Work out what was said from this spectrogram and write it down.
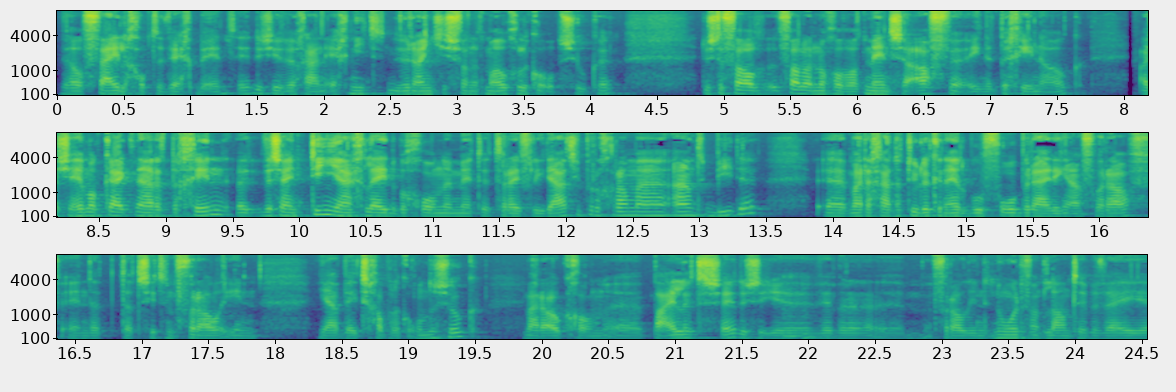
wel veilig op de weg bent. Hè. Dus we gaan echt niet de randjes van het mogelijke opzoeken. Dus er val, vallen nogal wat mensen af in het begin ook. Als je helemaal kijkt naar het begin. We zijn tien jaar geleden begonnen met het revalidatieprogramma aan te bieden. Uh, maar daar gaat natuurlijk een heleboel voorbereiding aan vooraf. En dat, dat zit hem vooral in ja, wetenschappelijk onderzoek. Maar ook gewoon uh, pilots. Hè. Dus die, uh, we hebben, vooral in het noorden van het land hebben wij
